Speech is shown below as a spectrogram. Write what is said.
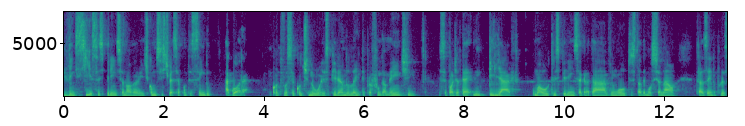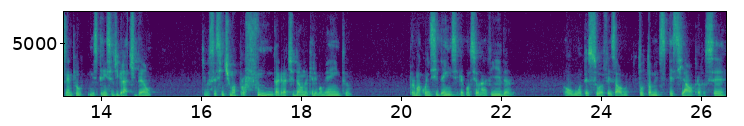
Vivencie essa experiência novamente, como se estivesse acontecendo agora. Enquanto você continua respirando lento e profundamente, você pode até empilhar uma outra experiência agradável, um outro estado emocional, trazendo, por exemplo, uma experiência de gratidão que você sentiu uma profunda gratidão naquele momento, por uma coincidência que aconteceu na vida, ou alguma pessoa fez algo totalmente especial para você.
